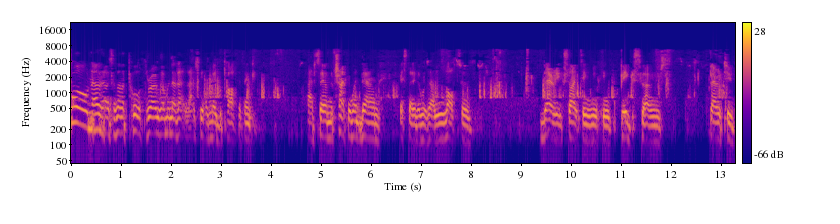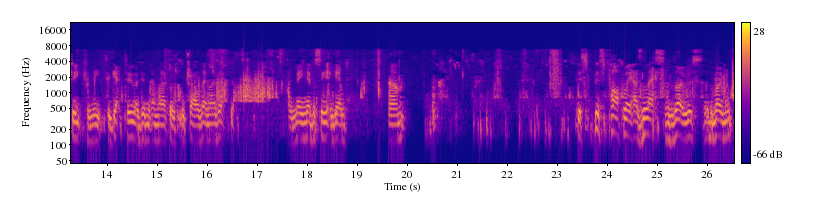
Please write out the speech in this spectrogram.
Whoa, no, that was another poor throw. I mean, that actually has made the path, I think. I have to say, on the track I went down yesterday, there was a lot of very exciting looking big stones buried too deep for me to get to. I didn't have my archaeological trowel then either. I may never see it again. Um, this this parkway has less of those at the moment.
